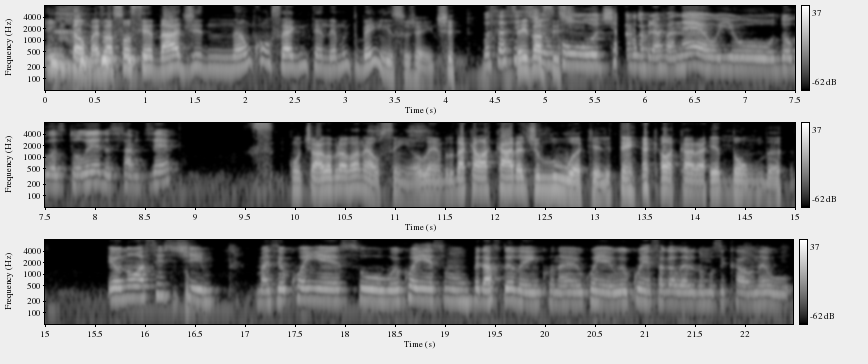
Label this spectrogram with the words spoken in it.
Então, mas a sociedade não consegue entender muito bem isso, gente. Você assistiu com o Thiago Abravanel e o Douglas Toledo, você sabe dizer? Com o Thiago Abravanel, sim. Eu lembro daquela cara de lua que ele tem, aquela cara redonda. Eu não assisti, mas eu conheço, eu conheço um pedaço do elenco, né? Eu conheço, eu conheço a galera do musical, né? O,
